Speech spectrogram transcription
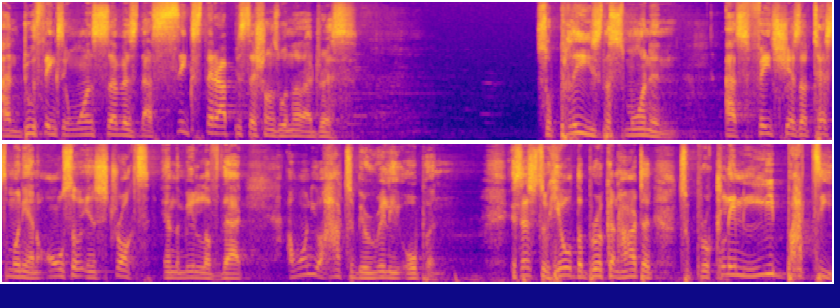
and do things in one service that six therapy sessions will not address. So please, this morning, as faith shares a testimony and also instructs in the middle of that, I want your heart to be really open. It says to heal the brokenhearted, to proclaim liberty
